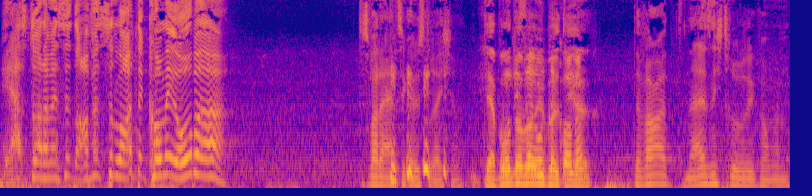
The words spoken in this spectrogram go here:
Hörst du, oder wenn es nicht aufhörst, so Leute, komm ich ober! Das war der einzige Österreicher. Der Wo wohnt er aber über dir. Der war, nein, ist nicht drüber gekommen.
